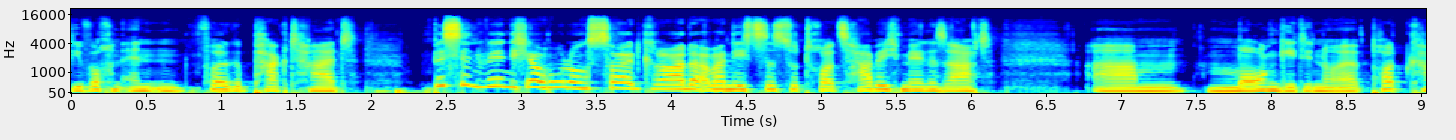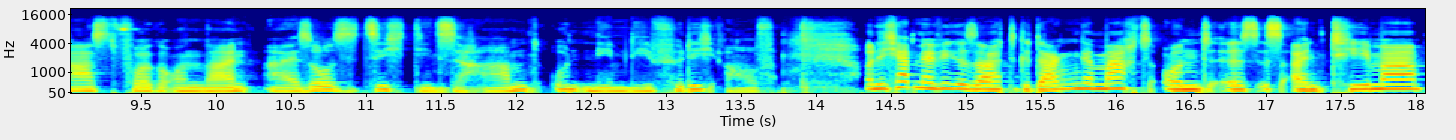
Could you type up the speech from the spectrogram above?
die Wochenenden vollgepackt hat, ein bisschen wenig Erholungszeit gerade, aber nichtsdestotrotz habe ich mir gesagt, ähm, morgen geht die neue Podcast-Folge online. Also sitze ich Dienstagabend und nehme die für dich auf. Und ich habe mir, wie gesagt, Gedanken gemacht und es ist ein Thema,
